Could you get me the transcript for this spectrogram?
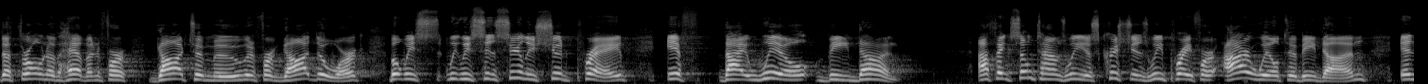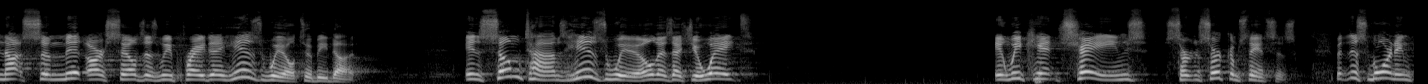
the throne of heaven for God to move and for God to work. But we, we, we sincerely should pray, if Thy will be done. I think sometimes we as Christians, we pray for our will to be done and not submit ourselves as we pray to His will to be done. And sometimes His will is that you wait and we can't change certain circumstances. But this morning,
